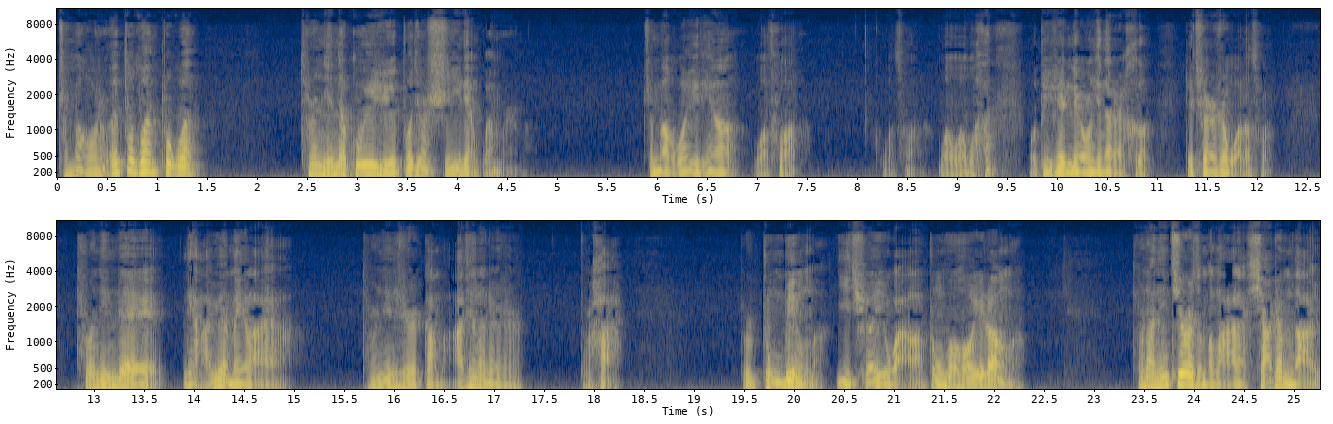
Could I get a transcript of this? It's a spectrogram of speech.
陈宝国说：“哎，不关不关。”他说：“您的规矩不就是十一点关门吗？”陈宝国一听，我错了，我错了，我我我我必须留着您在这喝，这确实是我的错。他说：“您这俩月没来啊？”他说：“您是干嘛去了？这是？”他说：“嗨，不是重病吗？一瘸一拐了，中风后遗症嘛。”他说：“那您今儿怎么来了？下这么大雨。”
